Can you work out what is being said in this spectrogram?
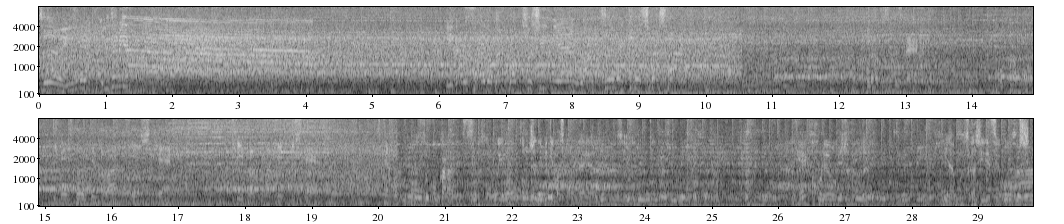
ツー泉が来た泉だ左サイドからボックス進入ワンツーが起動しましたこれ外すんですねここからもイメージ通りというかワンツーをしてキーパーの駆け引きしてそこからです。そうですねこの時点で見てますからね。これを決める。いや難しいですよ、このキック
